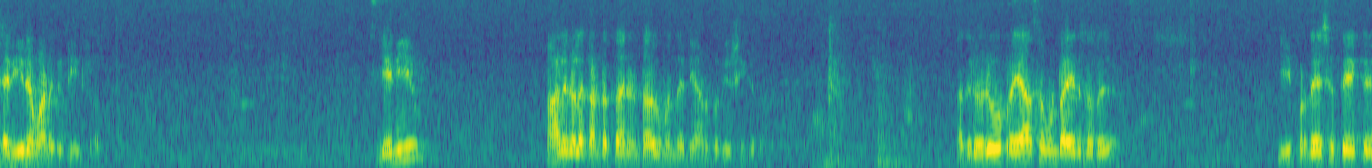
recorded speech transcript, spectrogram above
ശരീരമാണ് കിട്ടിയിട്ടുള്ളത്. ഇനിയും ആളുകളെ കണ്ടെത്താനുണ്ടാകുമെന്ന് തന്നെയാണ് പ്രതീക്ഷിക്കുന്നത്. അതിലൊരു പ്രയാസമുണ്ടായിരുന്നത് ഈ പ്രദേശത്തേക്ക്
